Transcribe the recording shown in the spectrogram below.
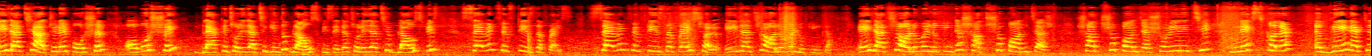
এই যাচ্ছে আঁচলের পোর্শন অবশ্যই ব্ল্যাকে চলে যাচ্ছে কিন্তু ব্লাউজ পিস এটা চলে যাচ্ছে blouse piece seven fifty is the price seven fifty is the price চলো, এই যাচ্ছে অল ওভার লুকিংটা এই যাচ্ছে অল ওভার লুকিংটা সাতশো পঞ্চাশ। সাতশো পঞ্চাশ, সরিয়ে দিচ্ছি। নেক্সট কালার অ্যাগেইন একটা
